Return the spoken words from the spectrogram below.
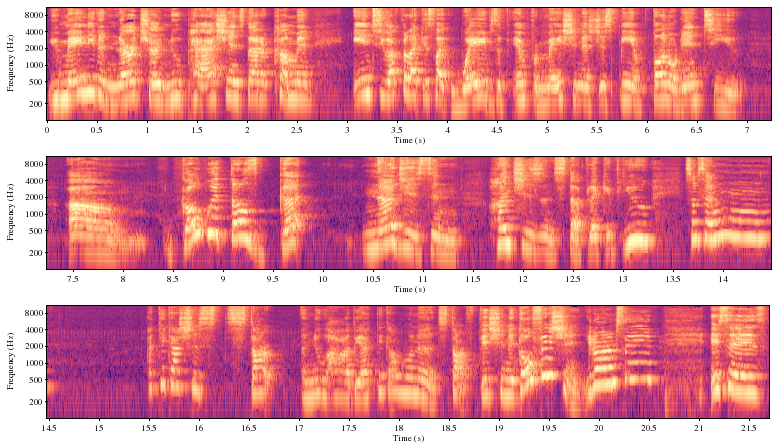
you may need to nurture new passions that are coming into you. I feel like it's like waves of information that's just being funneled into you. Um, go with those gut nudges and hunches and stuff. Like if you sometimes, hmm, I think I should start a new hobby. I think I want to start fishing and go fishing. You know what I'm saying? It says,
